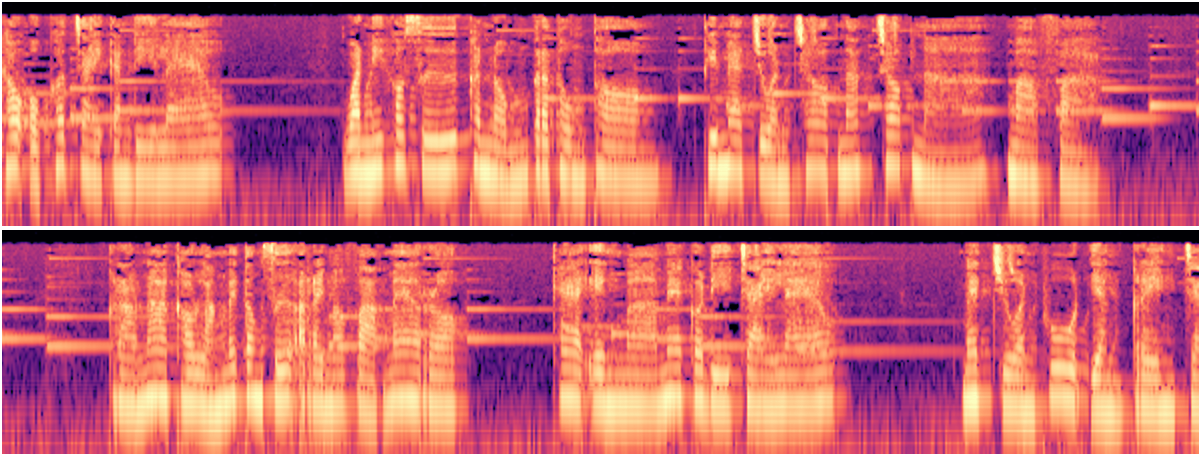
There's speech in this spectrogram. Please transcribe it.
เข้าอกเข้าใจกันดีแล้ว วันนี้เขาซื้อขนมกระทงทอง ที่แม่จวนชอบนักชอบหนา มาฝาก คราวหน้าเขาหลังไม่ต้องซื้ออะไรมาฝากแม่หรอก แค่เองมาแม่ก็ดีใจแล้ว แม่จวนพูดอย่างเกรงใจ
